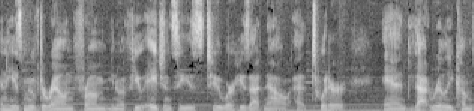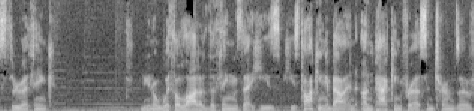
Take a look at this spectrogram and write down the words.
And he's moved around from, you know, a few agencies to where he's at now at Twitter. And that really comes through, I think, you know, with a lot of the things that he's he's talking about and unpacking for us in terms of,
